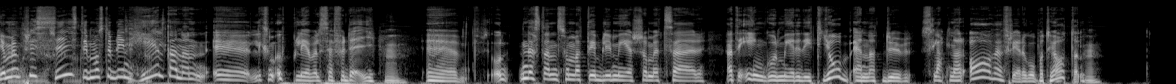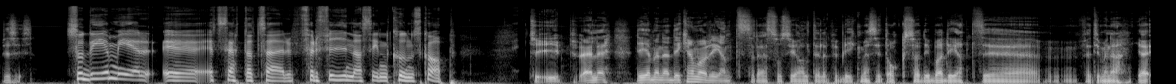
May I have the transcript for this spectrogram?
Ja, men precis. Det måste bli en helt annan eh, liksom upplevelse för dig. Mm. Eh, och nästan som att det blir mer som ett så här, att det ingår mer i ditt jobb än att du slappnar av en fredag och går på teatern. Mm. Precis. Så det är mer eh, ett sätt att så här, förfina sin kunskap. Typ, eller det, jag menar, det kan vara rent sådär socialt eller publikmässigt också. Det är bara det att, eh, för att jag menar, jag,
